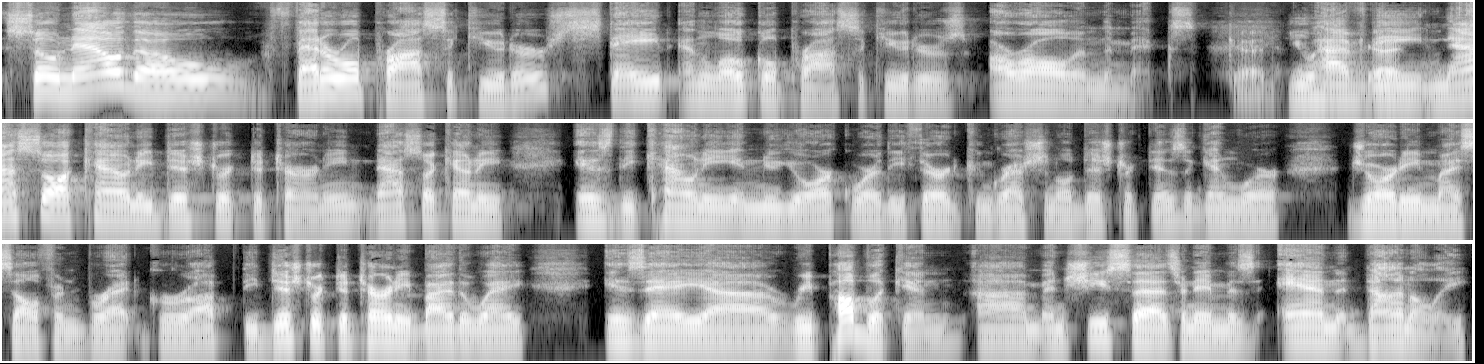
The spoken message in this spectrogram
So now, though, federal prosecutors, state and local prosecutors are all in the mix. Good. You have Good. the Nassau County District Attorney. Nassau County is the county in New York where the third congressional district is. Again, where Jordy, myself, and Brett grew up. The district attorney, by the way, is a uh, Republican, um, and she says her name is Anne Donnelly,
